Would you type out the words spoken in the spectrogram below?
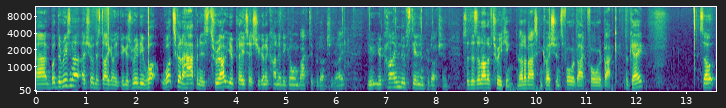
Um, but the reason I show this diagram is because really what, what's going to happen is throughout your playtest, you're going to kind of be going back to production, right? You're, you're kind of still in production. So there's a lot of tweaking, a lot of asking questions, forward, back, forward, back, okay? So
